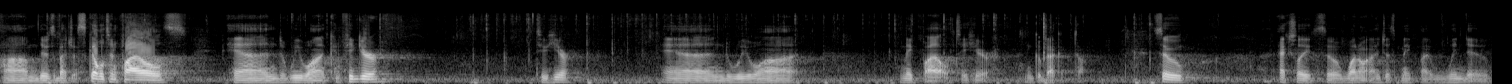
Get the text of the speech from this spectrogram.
um, there's a bunch of skeleton files, and we want configure to here and we want makefile to here and go back up top. So actually, so why don't I just make my window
